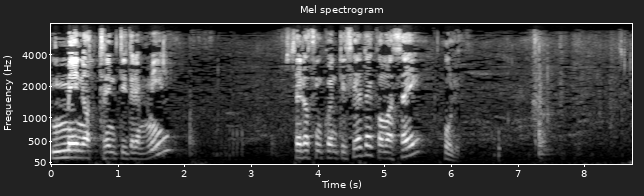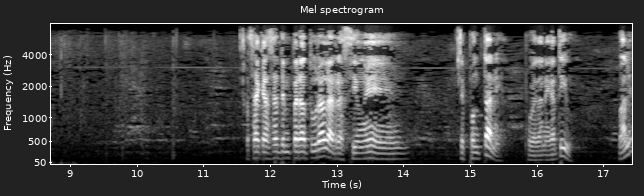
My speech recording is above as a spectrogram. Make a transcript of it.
menos 33.057,6 julio. O sea que a esa temperatura la reacción es espontánea, porque da negativo. ¿Vale?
